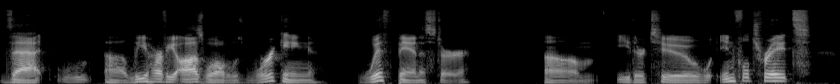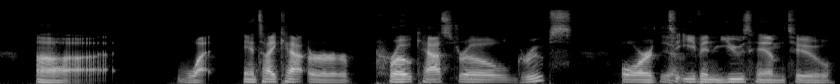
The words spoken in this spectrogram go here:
that uh, Lee Harvey Oswald was working with Banister, um, either to infiltrate, uh, what anti cat or pro Castro groups, or Yeah. to even use him to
